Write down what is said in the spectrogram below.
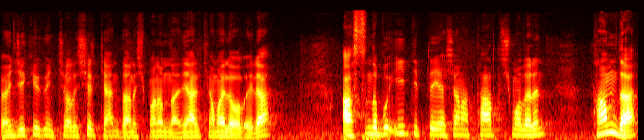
Önceki gün çalışırken danışmanımla Nihal Kemaloğlu'yla aslında bu İdlib'de yaşanan tartışmaların tam da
